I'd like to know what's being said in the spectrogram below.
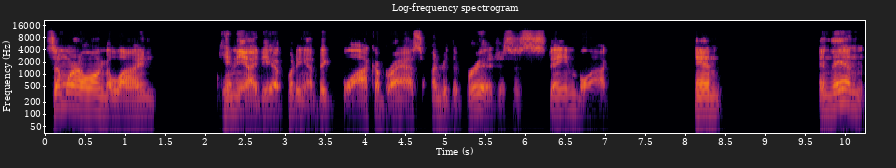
somewhere along the line came the idea of putting a big block of brass under the bridge as a sustain block. And and then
